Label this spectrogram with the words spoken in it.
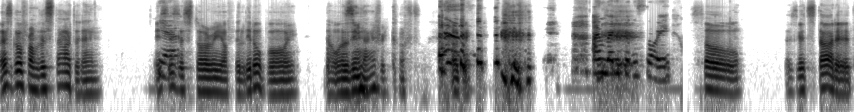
Let's go from the start then. This Yeah. is a story of a little boy that was in Ivory Coast. Okay. I'm ready for the story. So let's get started.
